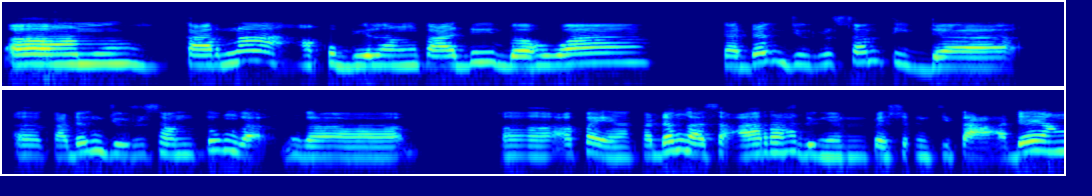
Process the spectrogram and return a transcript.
Um, karena aku bilang tadi bahwa kadang jurusan tidak uh, kadang jurusan tuh nggak nggak uh, apa ya kadang nggak searah dengan passion kita. Ada yang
